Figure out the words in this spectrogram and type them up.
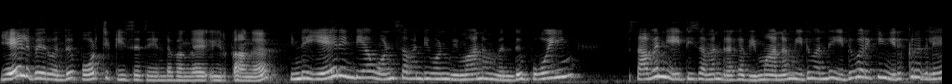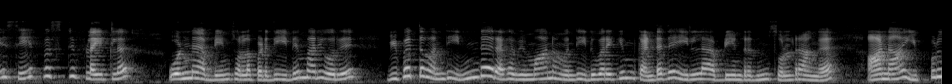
ஏழு பேர் வந்து போர்ச்சுகீஸை சேர்ந்தவங்க இருக்காங்க. இந்த Air India one seventy one விமானம் வந்து போயிங் செவன் எயிட்டி செவன் ரக விமானம். இது வந்து இதுவரைக்கும் இருக்கிறதுலேயே சேஃபஸ்ட் ஃப்ளைட்டில் ஒன்று அப்படின்னு சொல்லப்படுது. இதே மாதிரி ஒரு விபத்தை வந்து இந்த ரக விமானம் வந்து இதுவரைக்கும் கண்டதே இல்லை அப்படின்றதும் சொல்கிறாங்க ஆனால் இப்படி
